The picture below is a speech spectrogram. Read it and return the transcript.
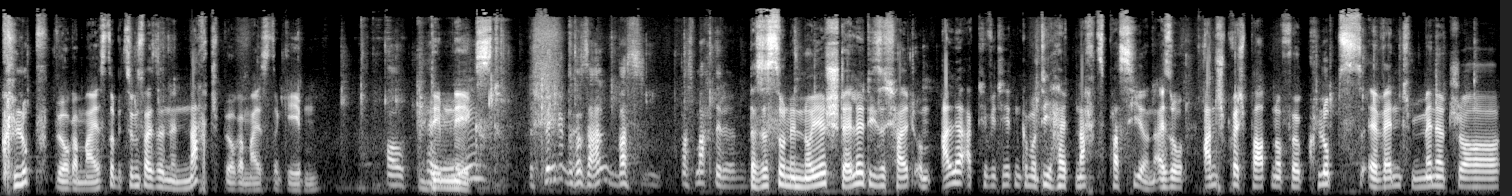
Clubbürgermeister bzw. einen Nachtbürgermeister geben. Okay. Demnächst. Das klingt interessant. Was, was macht ihr denn? Das ist so eine neue Stelle, die sich halt um alle Aktivitäten kümmert, die halt nachts passieren. Also Ansprechpartner für Clubs, Eventmanager,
